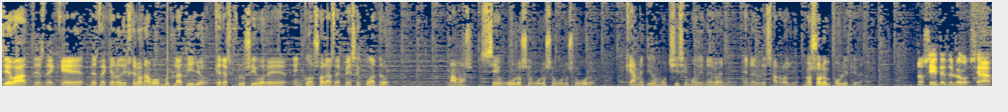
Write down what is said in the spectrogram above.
lleva desde que desde que lo dijeron a bombo y platillo, que era exclusivo de en consolas de PS4. Vamos, seguro, seguro, seguro, seguro que ha metido muchísimo dinero en, en, el desarrollo, no solo en publicidad. No, sí, desde luego, o sea,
